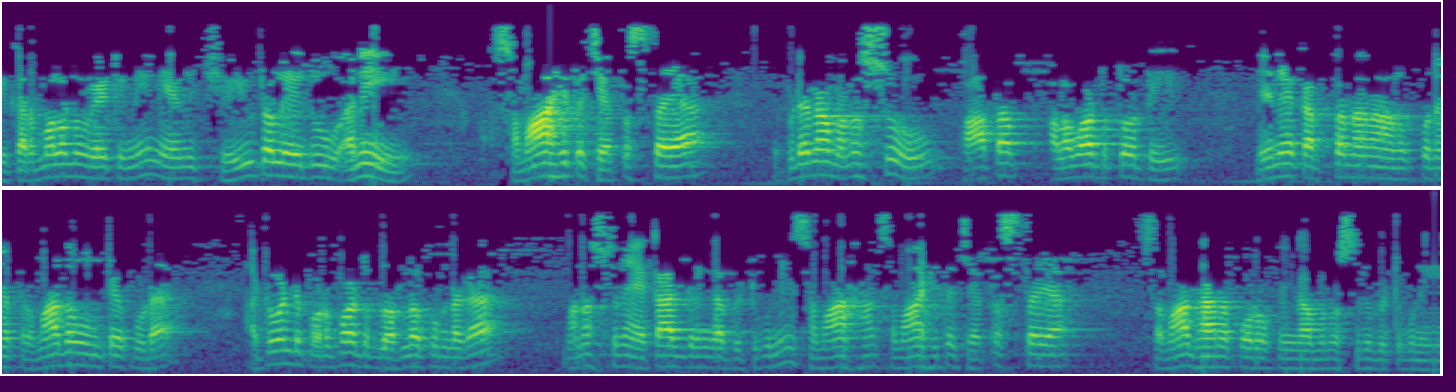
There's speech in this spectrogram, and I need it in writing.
ఈ కర్మలను వేటిని నేను చేయుటలేదు అని సమాహిత చేతస్థయ. ఎప్పుడైనా మనస్సు పాత అలవాటుతోటి నేనే కర్తనని అనుకునే ప్రమాదం ఉంటే కూడా అటువంటి పొరపాటు దొరలకుండగా మనస్సును ఏకాగ్రంగా పెట్టుకుని సమాహ సమాహిత చేతస్థయ సమాధానపూర్వకంగా మనస్సును పెట్టుకుని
